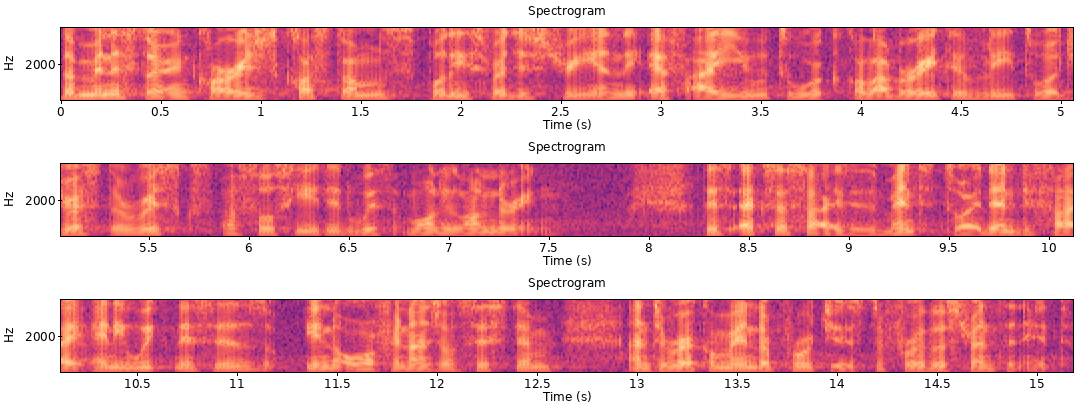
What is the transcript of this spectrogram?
The minister encouraged customs, police registry, and the FIU to work collaboratively to address the risks associated with money laundering. This exercise is meant to identify any weaknesses in our financial system and to recommend approaches to further strengthen it.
